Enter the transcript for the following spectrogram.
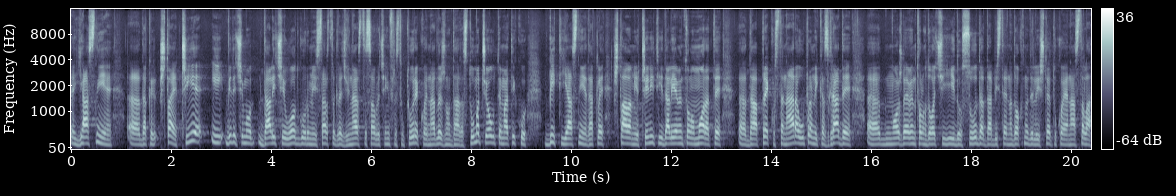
jasnije dakle, šta je čije i vidjet ćemo da li će u odgovoru Ministarstva građevinarstva, saobraćaja infrastrukture koje je nadležno da rastumači ovu tematiku biti jasnije dakle, šta vam je činiti i da li eventualno morate da preko stanara, upravnika zgrade, možda eventualno doći i do suda da biste nadoknadili štetu koja je nastala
